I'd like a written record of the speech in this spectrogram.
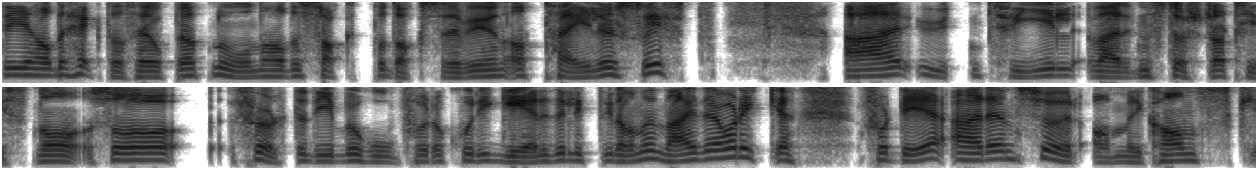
de hadde hekta seg opp i at noen hadde sagt på Dagsrevyen at Taylor Swift er uten tvil verdens største artist nå. Så følte de behov for å korrigere det litt. Nei, det var det ikke. For det er en søramerikansk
